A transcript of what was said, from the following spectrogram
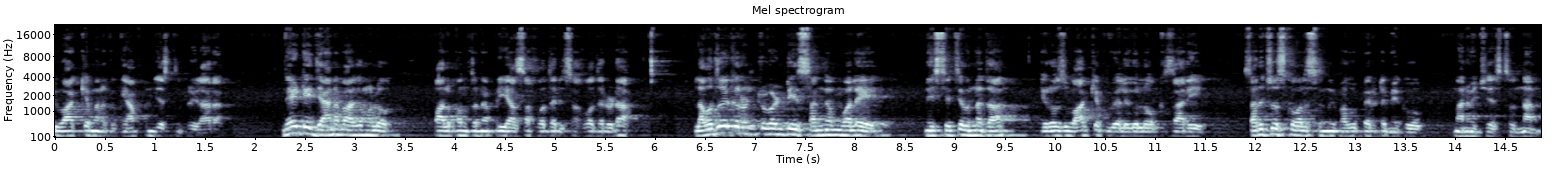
ఈ వాక్యం మనకు జ్ఞాపకం చేస్తుంది ప్రియులారా. నేటి ధ్యాన భాగంలో పాల్పొందుతున్న ప్రియ సహోదరి సహోదరుడా లవదోకరున్నటువంటి సంఘం వలె నీ స్థితి ఉన్నదా? ఈరోజు వాక్యపు వెలుగులో ఒకసారి సరిచూసుకోవాల్సింది ప్రభు పేరిట మీకు మనవి చేస్తున్నాను.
